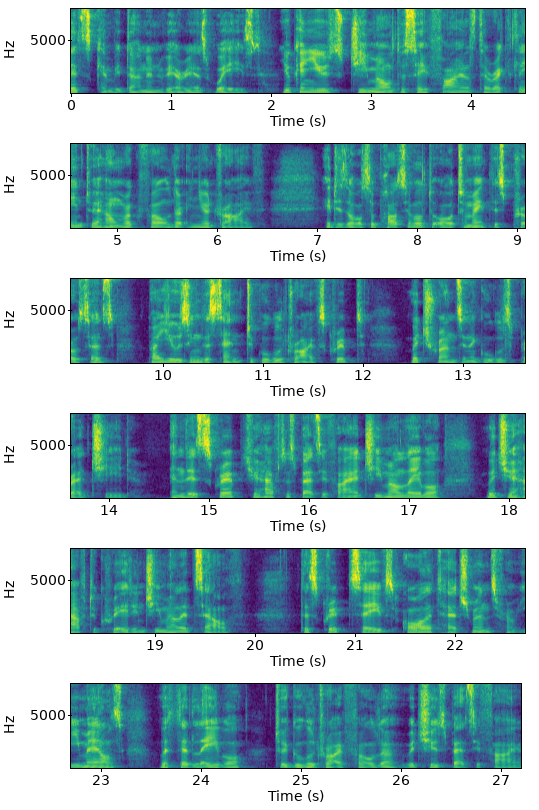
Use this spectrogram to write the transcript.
This can be done in various ways. You can use Gmail to save files directly into a homework folder in your drive. It is also possible to automate this process by using the Send to Google Drive script, which runs in a Google spreadsheet. In this script, you have to specify a Gmail label, which you have to create in Gmail itself. The script saves all attachments from emails with that label to a Google Drive folder, which you specify.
